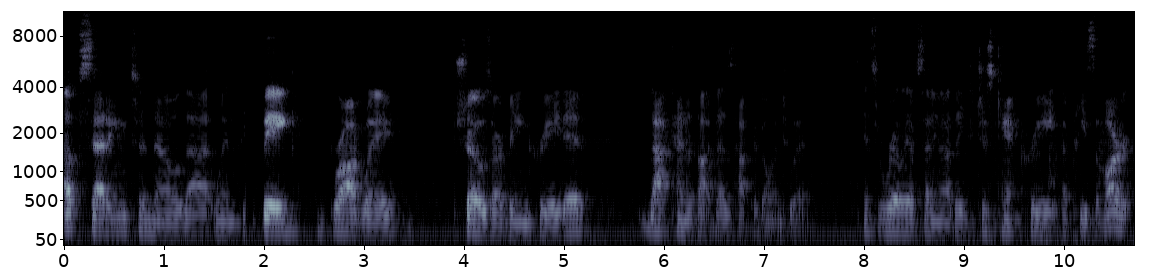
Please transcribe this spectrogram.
upsetting to know that when big broadway shows are being created that kind of thought does have to go into it it's really upsetting that they just can't create a piece of art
